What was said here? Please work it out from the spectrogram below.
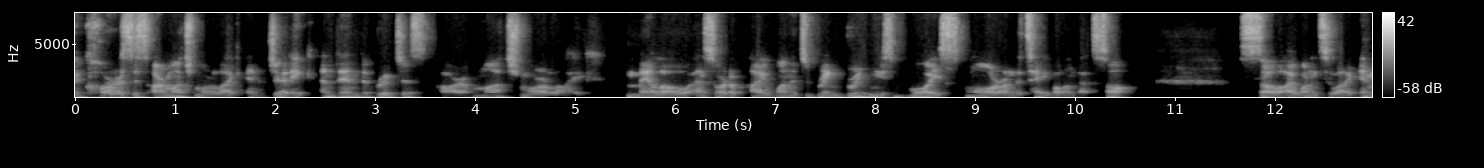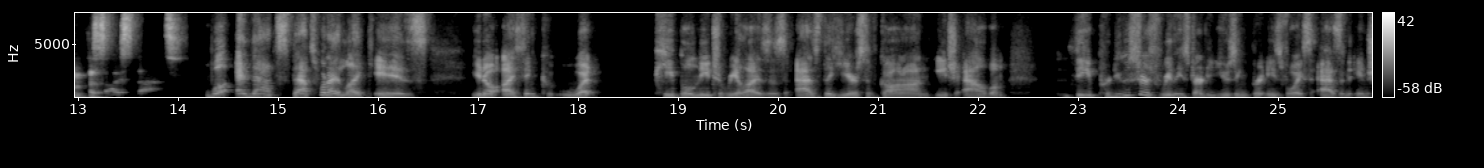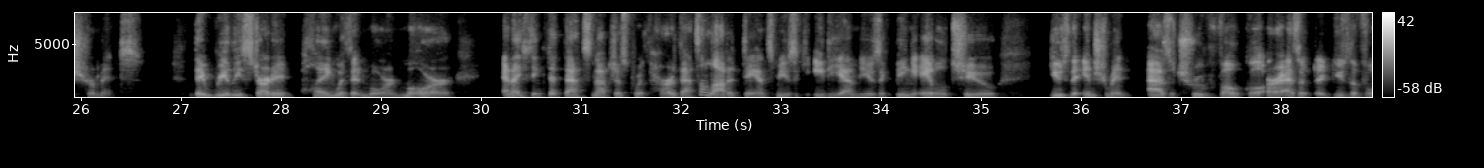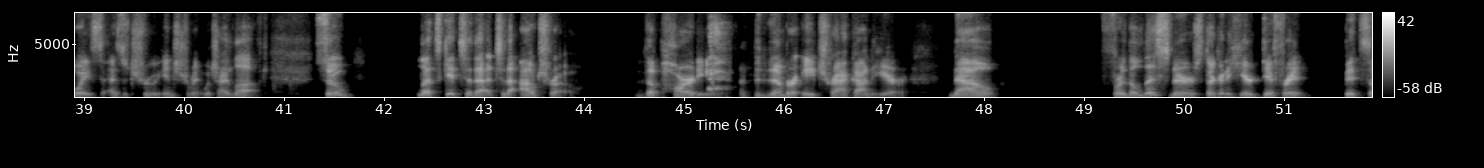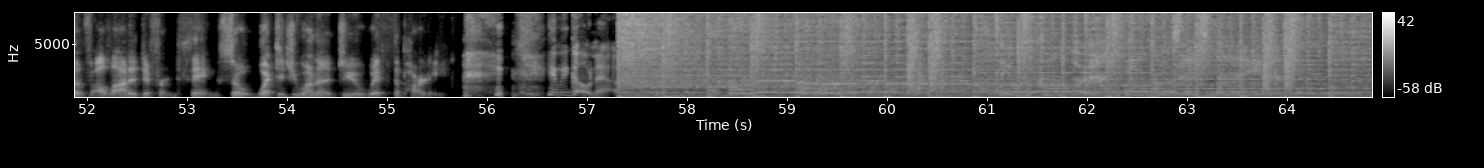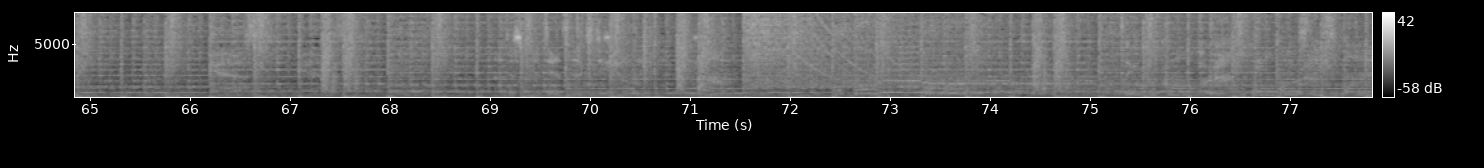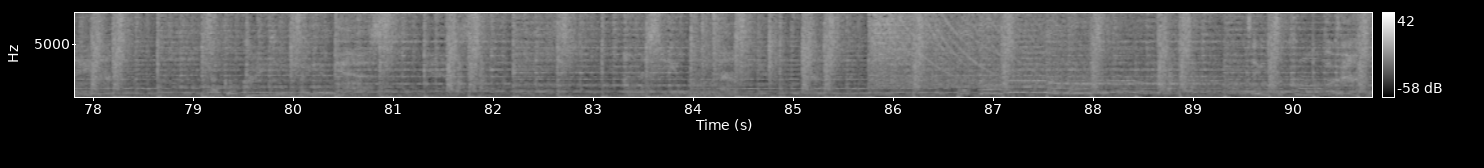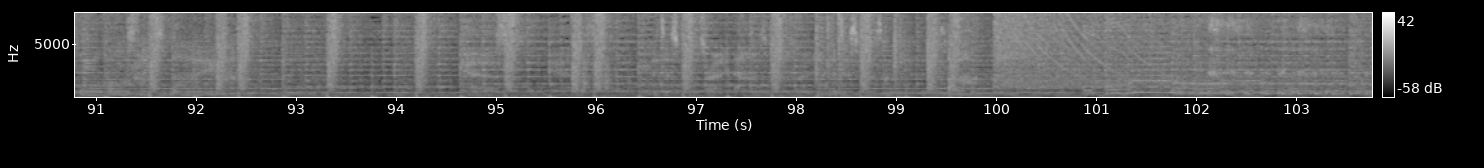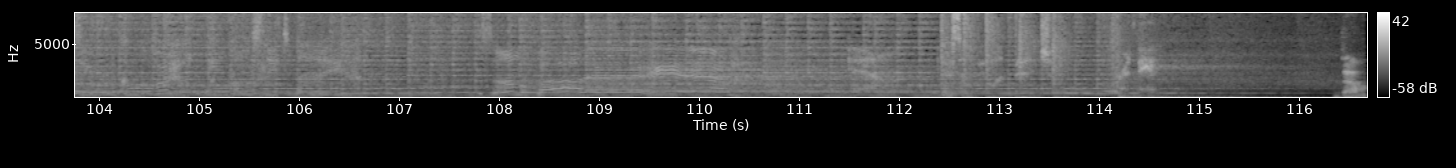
the choruses are much more like energetic, and then the bridges are much more like mellow and sort of I wanted to bring Britney's voice more on the table on that song. So I wanted to like emphasize that. Well, and that's that's what I like is, you know, I think what people need to realize is as the years have gone on, each album, the producers really started using Britney's voice as an instrument. They really started playing with it more and more. And I think that that's not just with her, that's a lot of dance music, EDM music, being able to use the instrument as a true vocal or as a use the voice as a true instrument, which I loved. So let's get to that to the outro, the party, the number eight track on here. Now, for the listeners, they're going to hear different bits of a lot of different things. So, what did you want to do with the party? Here we go now.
